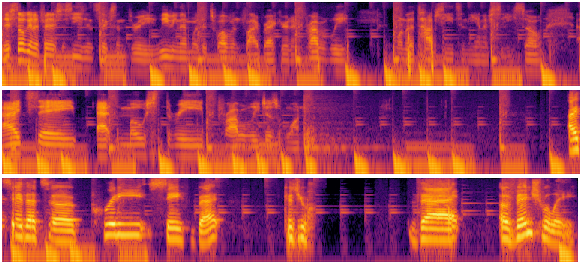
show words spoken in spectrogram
They're still going to finish the season six and three, leaving them with a 12 and five record and probably one of the top seeds in the NFC. So I'd say at most three, probably just one. I'd say that's a pretty safe bet because you that eventually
